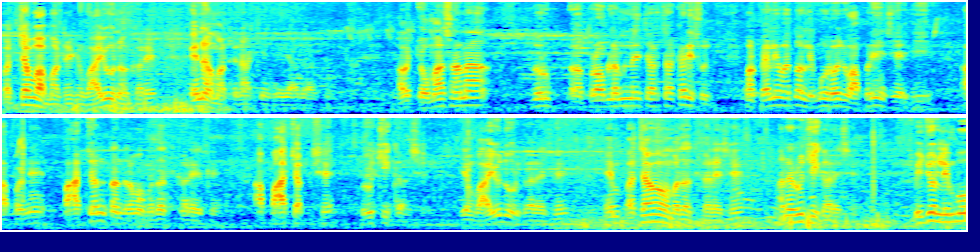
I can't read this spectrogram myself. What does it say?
પચવવા માટે કે વાયુ ન કરે એના માટે નાખીને યાદ રાખવું હવે ચોમાસાના દુર પ્રોબ્લેમની ચર્ચા કરીશું જ. પણ પહેલી વાત તો લીંબુ રોજ વાપરીએ છીએ એ આપણને પાચન તંત્રમાં મદદ કરે છે. આ પાચક છે, રુચિકર છે. જેમ વાયુ દૂર કરે છે, એમ પચાવવામાં મદદ કરે છે અને રુચિ કરે છે. બીજું લીંબુ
